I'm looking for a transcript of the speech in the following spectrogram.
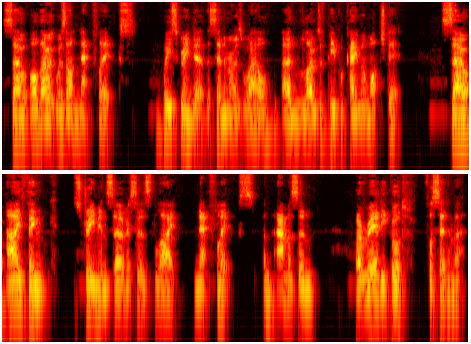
So although it was on Netflix, we screened it at the cinema as well, and loads of people came and watched it. So I think streaming services like Netflix and Amazon are really good for cinema.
